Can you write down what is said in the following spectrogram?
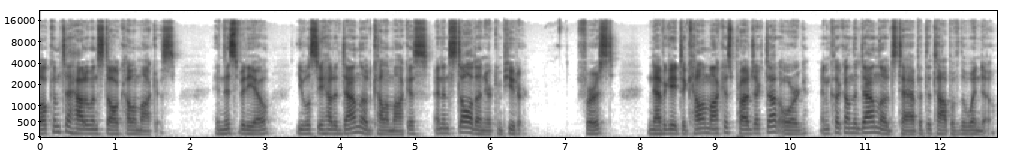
Welcome to How to Install Callimachus. In this video, you will see how to download Callimachus and install it on your computer. First, navigate to callimachusproject.org and click on the Downloads tab at the top of the window.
